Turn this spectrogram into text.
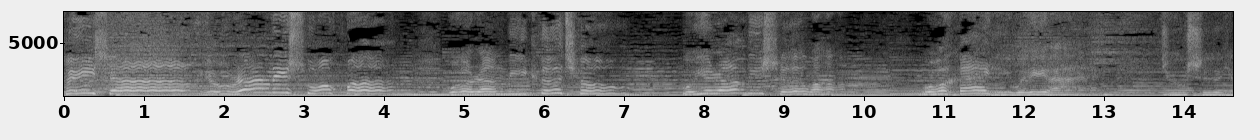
飞翔，又让你说谎；我让你渴求，我也让你奢望。我还以为爱就是要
